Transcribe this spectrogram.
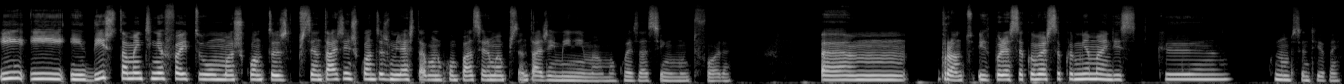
e, e, e disto também tinha feito umas contas de percentagens quantas mulheres estavam no compasso era uma percentagem mínima, uma coisa assim muito fora um, pronto, e depois essa conversa com a minha mãe disse que, que não me sentia bem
